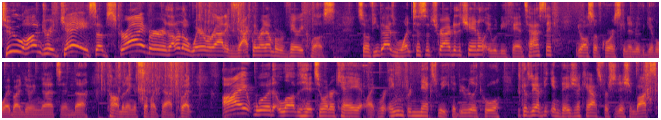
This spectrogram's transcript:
200K subscribers! I don't know where we're at exactly right now, but we're very close. So if you guys want to subscribe to the channel, it would be fantastic. You also, of course, can enter the giveaway by doing that and uh, commenting and stuff like that. But I would love to hit 200K. Like, we're aiming for next week. That'd be really cool because we have the Invasion of Chaos First Edition box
